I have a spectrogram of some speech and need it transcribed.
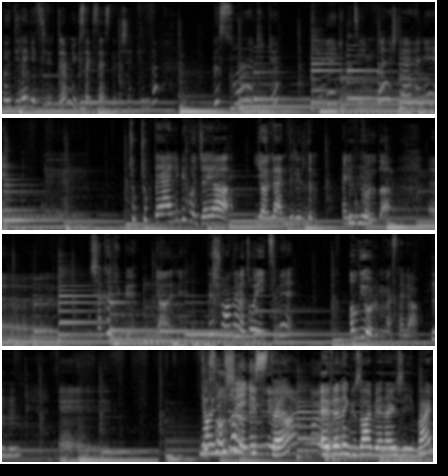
böyle dile getirdim yüksek sesli bir şekilde. Ve sonraki gün kliniğe gittiğimde işte hani e, çok çok değerli bir hocaya yönlendirildim. Hani bu konuda. E, şaka gibi yani. Ve şu an evet o eğitimi alıyorum mesela. Hı hı. Ee, Yani bir şey önemli. iste, Aynen. Evrene güzel bir enerjiyi ver.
